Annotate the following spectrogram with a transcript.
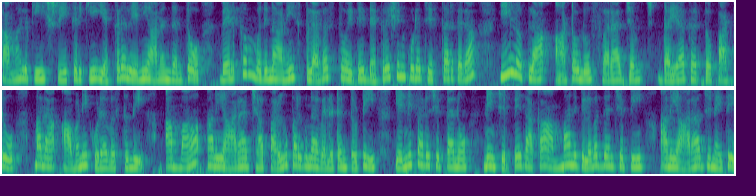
కమల్కి శ్రీకర్కి ఎక్కడ లేని ఆనందంతో వెల్కమ్ వదిన అని ఫ్లవర్స్తో అయితే డెకరేషన్ కూడా చేస్తారు కదా. ఈ లోపల ఆటోలో స్వరాజ్యం దయాకర్తో పాటు మన అవని కూడా వస్తుంది. అమ్మ అని ఆరాజ పరుగు పరుగున వెళ్ళటంతో ఎన్నిసార్లు చెప్పాను నేను చెప్పేదాకా అమ్మ అని పిలవద్దని చెప్పి అని ఆరాజనైతే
